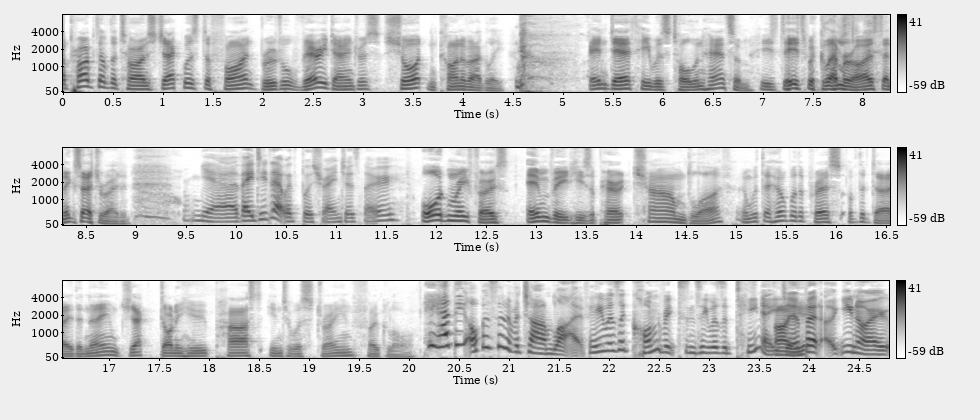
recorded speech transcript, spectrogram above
A product of the times, Jack was defiant, brutal, very dangerous, short, and kind of ugly. in death, he was tall and handsome. His deeds were glamorized and exaggerated. Yeah, they did that with bushrangers, though. Ordinary folks envied his apparent charmed life, and with the help of the press of the day, the name Jack Donahue passed into Australian folklore. He had the opposite of a charmed life. He was a convict since he was a teenager, Oh, yeah. but, uh, you know,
